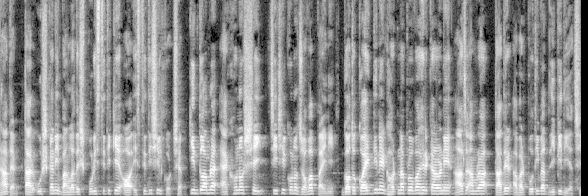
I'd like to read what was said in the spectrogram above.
না দেন, তার উস্কানি বাংলাদেশ পরিস্থিতিকে অস্থিতিশীল করছে। কিন্তু আমরা এখনও সেই চিঠির কোনো জবাব পাইনি। গত কয়েকদিনের ঘটনা প্রবাহের কারণে আজ আমরা তাদের আবার প্রতিবাদ লিপি দিয়েছি।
